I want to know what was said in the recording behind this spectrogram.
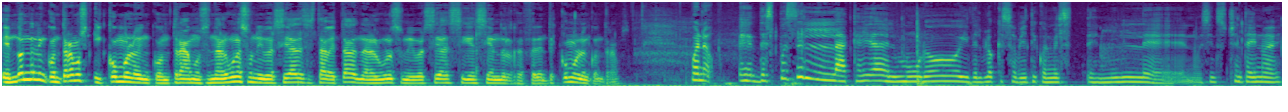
¿En dónde lo encontramos y cómo lo encontramos? En algunas universidades está vetado, en algunas universidades sigue siendo el referente. ¿Cómo lo encontramos? Bueno, eh, después de la caída del muro y del bloque soviético en, en 1989,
